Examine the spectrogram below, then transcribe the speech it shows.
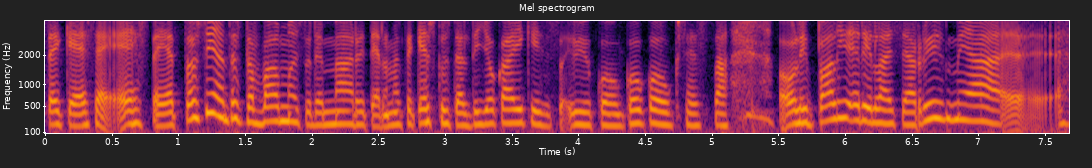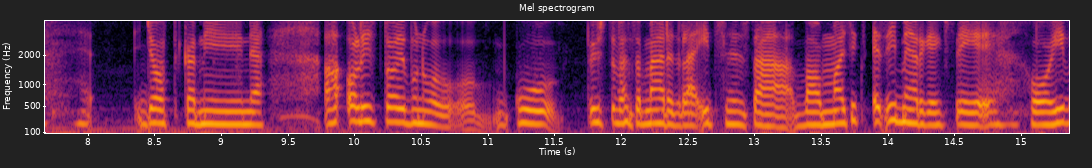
tekee se este. Ja tosiaan tästä vammaisuuden määritelmästä keskusteltiin joka ikisessä YK-kokouksessa. Oli paljon erilaisia ryhmiä, jotka niin äh, olisi toivonut pystyvänsä määritellä itsensä vammaisiksi. Esimerkiksi HIV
